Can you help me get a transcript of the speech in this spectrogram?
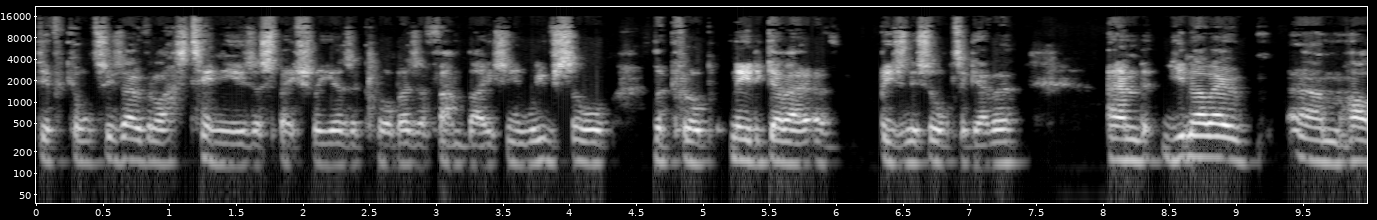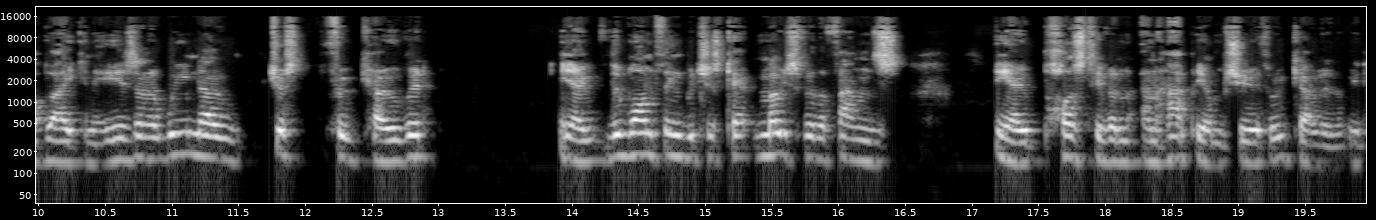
difficulties over the last 10 years, especially as a club, as a fan base. You know, we've saw the club need to go out of business altogether. And you know how um, heartbreaking it is. And we know just through COVID, you know, the one thing which has kept most of the fans, you know, positive and, and happy, I'm sure, through COVID,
